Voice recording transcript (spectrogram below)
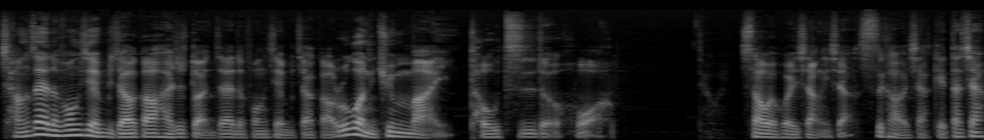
长债的风险比较高，还是短债的风险比较高？如果你去买投资的话，稍微回想一下，思考一下，给大家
